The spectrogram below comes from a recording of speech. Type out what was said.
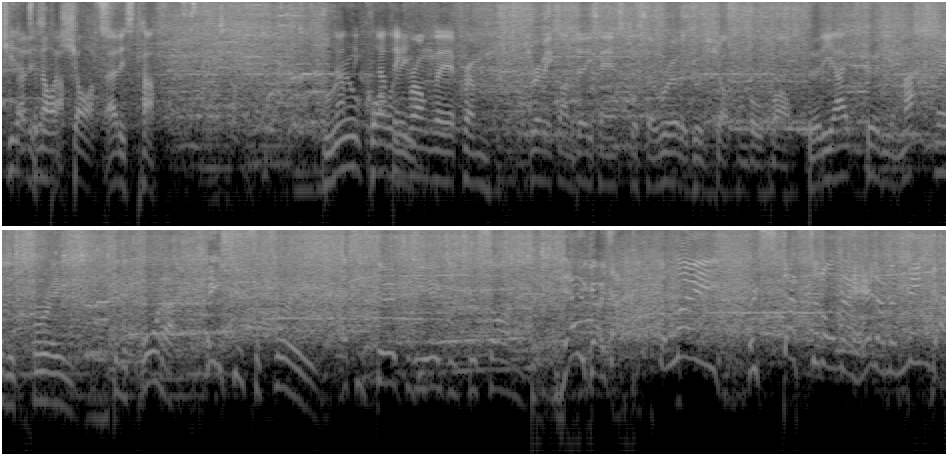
Gee, that's That a nice tough. shot. That is tough. Real Nothing, quality. nothing wrong there from Drimmick on defense. Just a really good shot from Bul Kuol. 38-30, a much needed three. In the corner, he shoots a three. That's his third for the evening, Chris Symons. Now he goes up to Lee, who stuffs it on the head of Meninga.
